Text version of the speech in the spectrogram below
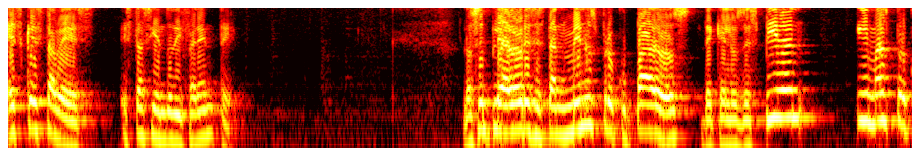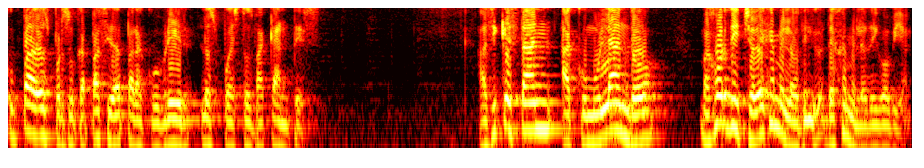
es que esta vez está siendo diferente. Los empleadores están menos preocupados de que los despidan y más preocupados por su capacidad para cubrir los puestos vacantes. Así que están acumulando, mejor dicho, déjame lo digo, déjame lo digo bien,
